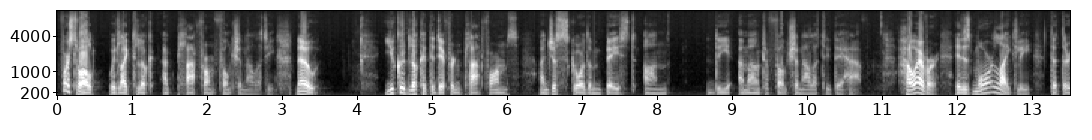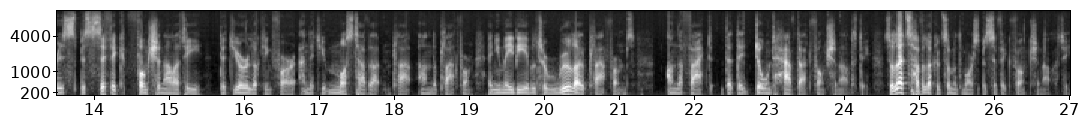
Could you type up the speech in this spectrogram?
First of all, we'd like to look at platform functionality. Now, you could look at the different platforms and just score them based on the amount of functionality they have. However, it is more likely that there is specific functionality that you're looking for and that you must have that on the platform and you may be able to rule out platforms on the fact that they don't have that functionality. So let's have a look at some of the more specific functionality.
